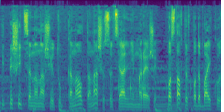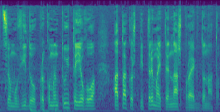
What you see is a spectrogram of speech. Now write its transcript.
Підпишіться на наш YouTube канал та наші соціальні мережі. Поставте вподобайку цьому відео, прокоментуйте його, а також підтримайте наш проект донатом.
